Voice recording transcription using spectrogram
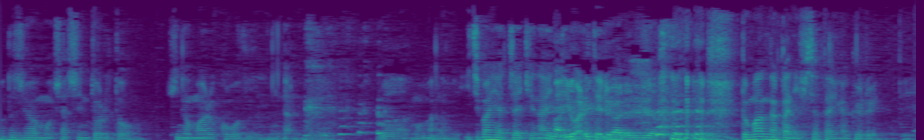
私はもう写真撮ると日の丸構図になるので、ま あもうあの、一番やっちゃいけないって言われてる、まあ ど真ん中に被写体が来るっていう。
